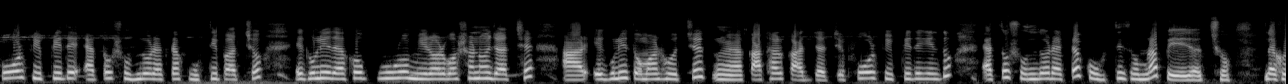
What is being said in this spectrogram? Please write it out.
ফোর ফিফটিতে এত সুন্দর একটা কুর্তি পাচ্ছ। এগুলি দেখো পুরো মিরর বসানো যাচ্ছে আর এগুলি তোমার হচ্ছে কাঁথার কাজ যাচ্ছে। ফোর ফিফটিতে কিন্তু এত সুন্দর একটা কুর্তি তোমরা পেয়ে যাচ্ছ। দেখো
